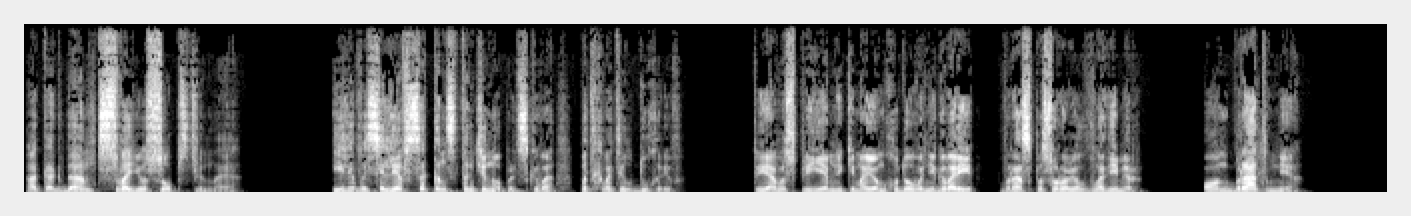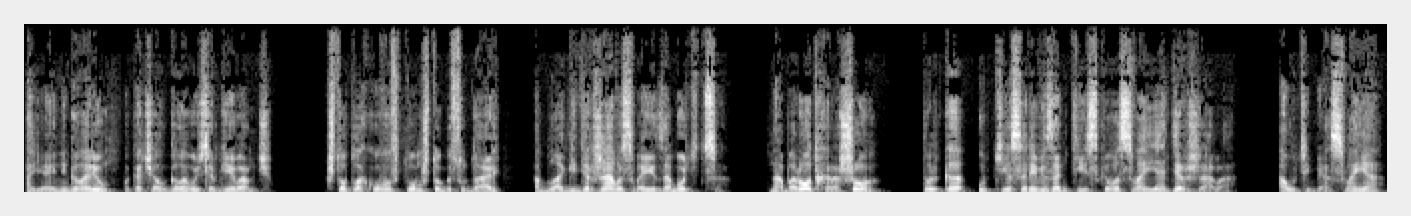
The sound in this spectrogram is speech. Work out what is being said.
а когда свое собственное». «Или Василевса Константинопольского», — подхватил Духарев. Ты о восприемнике моем худого не говори, — враз посуровил Владимир. Он брат мне. А я и не говорю, — покачал головой Сергей Иванович. Что плохого в том, что государь о благе державы своей заботится? Наоборот, хорошо. Только у кесаря византийского своя держава, а у тебя своя.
